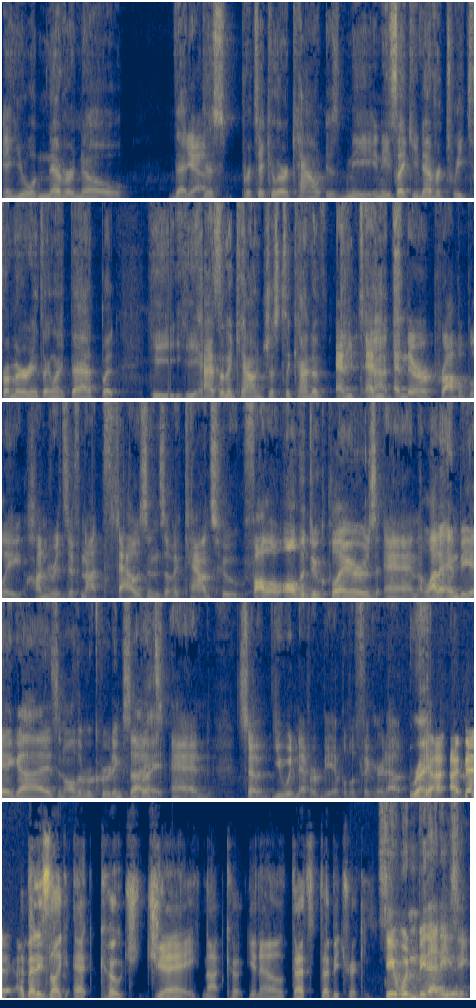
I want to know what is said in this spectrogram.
and you will never know that Yeah. this particular account is me. And he's like, he never tweets from it or anything like that, but he he has an account just to kind of And, keep tabs. and and there are probably hundreds, if not thousands, of accounts who follow all the Duke players and a lot of NBA guys and all the recruiting sites, Right. and so you would never be able to figure it out. right. Yeah, I, I bet. I bet he's like at Coach J, not Co- you know. That's that'd be tricky. See, it wouldn't be that easy.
